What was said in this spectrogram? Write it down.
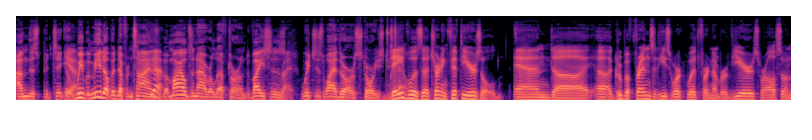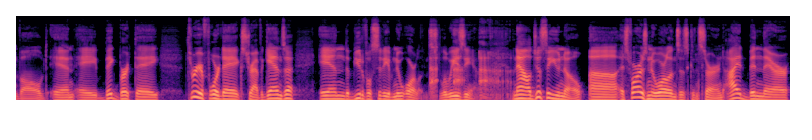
on this particular. Yeah. We would meet up at different times, Yeah. but Miles and I were left to our own devices, Right. which is why there are stories to Dave tell. was uh, turning 50 years old, and uh, a group of friends that he's worked with for a number of years were also involved in a big birthday, three or four day extravaganza in the beautiful city of New Orleans, Louisiana. Now, just so you know, uh, as far as New Orleans is concerned, I had been there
